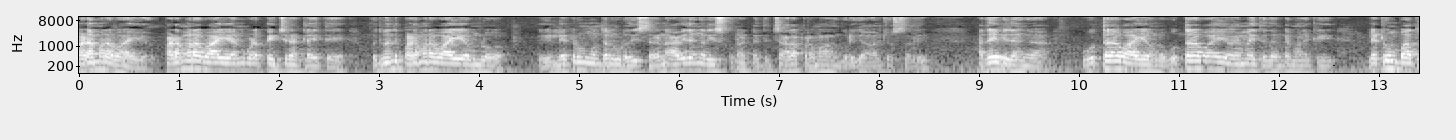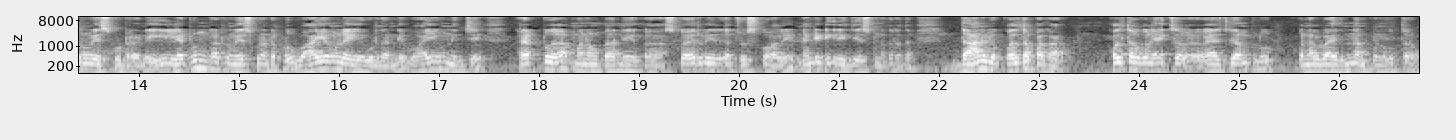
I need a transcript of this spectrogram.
పడమర వాయు పడమర వాయువు అని కూడా పెంచినట్లయితే కొద్దిమంది పడమర వాయువంలో ఈ లెటర్ గుంతలు కూడా తీస్తారండి. ఆ విధంగా తీసుకున్నట్టయితే చాలా ప్రమాదం గురి కావాల్సి వస్తుంది. అదేవిధంగా ఉత్తర వాయువులో ఉత్తర వాయువు ఏమవుతుందంటే మనకి లెట్రూమ్ బాత్రూమ్ వేసుకుంటారండి. ఈ లెట్రూమ్ బాత్రూమ్ వేసుకునేటప్పుడు వాయువులో వేయకూడదండి వాయువు నుంచి కరెక్ట్గా మనం దాన్ని ఒక స్క్వేర్ వీల్గా చూసుకోవాలి. నైంటీ డిగ్రీ చేసుకున్న తర్వాత దానిలో కొలత ప్రకారం కొలత ఒక ఎక్స్ ఎగ్జాంపుల్ ఒక నలభై ఐదు ఉంది అనుకోండి ఉత్తరం.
